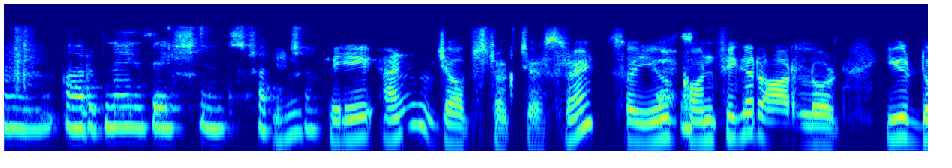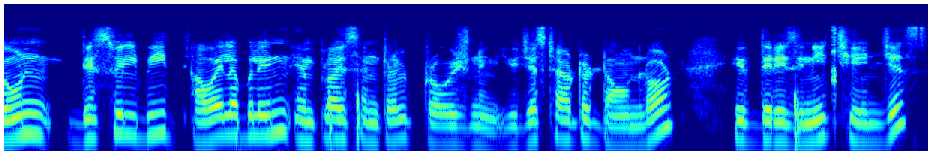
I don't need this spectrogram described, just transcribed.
Um, organization structure. pay and job structures right? So you configure or load. You don't this will be available in employee central provisioning. You just have to download. If there is any changes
